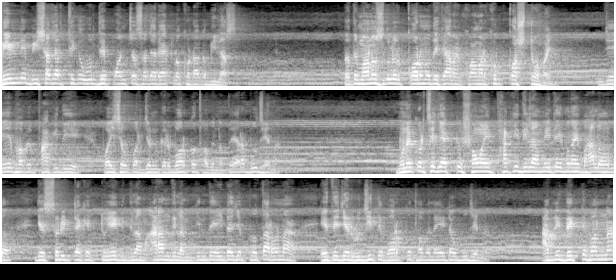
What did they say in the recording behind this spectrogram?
নিম্নে বিশ হাজার থেকে ঊর্ধ্বে পঞ্চাশ হাজার, এক লক্ষ টাকা বিল আসে তাতে মানুষগুলোর কর্ম দেখে আর আমার খুব কষ্ট হয় যে এভাবে ফাঁকি দিয়ে পয়সা উপার্জন করে বরকত হবে না, তো এরা বুঝে না। মনে করছে যে একটু সময় ফাঁকি দিলাম, এটাই মনে হয় ভালো হলো যে শরীরটাকে একটু এক দিলাম, আরাম দিলাম, কিন্তু এটা যে প্রতারণা, এতে যে রুজিতে বরকত হবে না, এটাও বুঝে না। আপনি দেখতে পান না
